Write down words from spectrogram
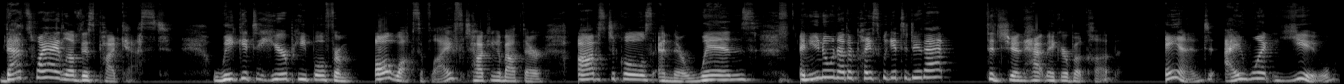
That's why I love this podcast. We get to hear people from all walks of life talking about their obstacles and their wins. And you know another place we get to do that? The Jen Hatmaker Book Club. And I want you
